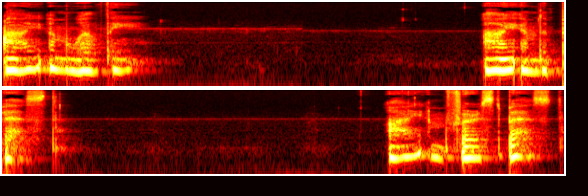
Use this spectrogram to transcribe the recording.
I am wealthy. I am the best. I am first best.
